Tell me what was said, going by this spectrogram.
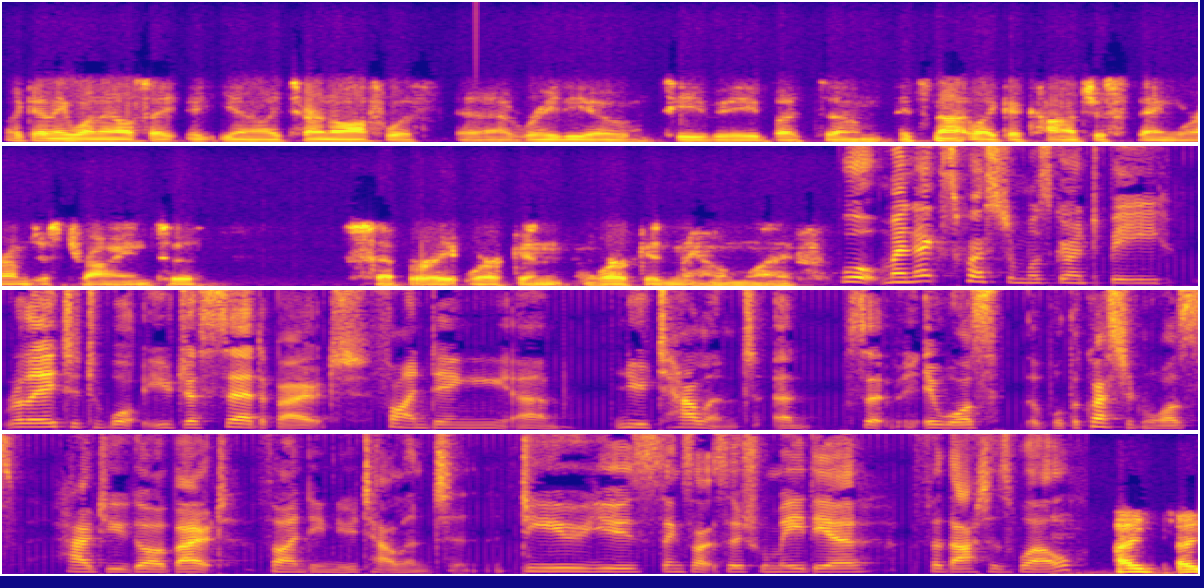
like anyone else, I, you know, I turn off with uh, radio, TV, but um, it's not like a conscious thing where I'm just trying to separate work and work in my home life. Well, my next question was going to be related to what you just said about finding um, new talent, and so it was. Well, the question was, how do you go about finding new talent? Do you use things like social media for that as well? I, I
